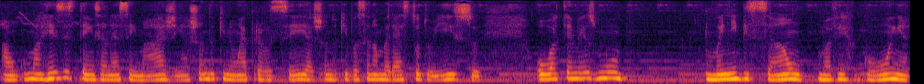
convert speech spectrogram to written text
alguma resistência nessa imagem, achando que não é para você, achando que você não merece tudo isso, ou até mesmo uma inibição, uma vergonha,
